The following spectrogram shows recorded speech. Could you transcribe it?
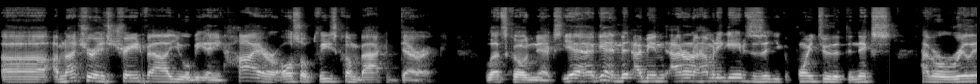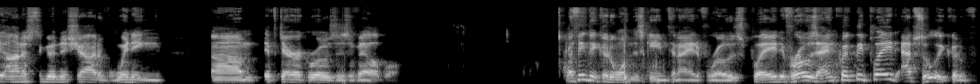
uh, I'm not sure his trade value will be any higher. Also, please come back, Derrick. Let's go Knicks. Yeah, again, I mean, I don't know how many games is it you could point to that the Knicks have a really honest to goodness shot of winning um, if Derrick Rose is available. I think they could have won this game tonight if Rose played. If Rose and Quickley played, absolutely could have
